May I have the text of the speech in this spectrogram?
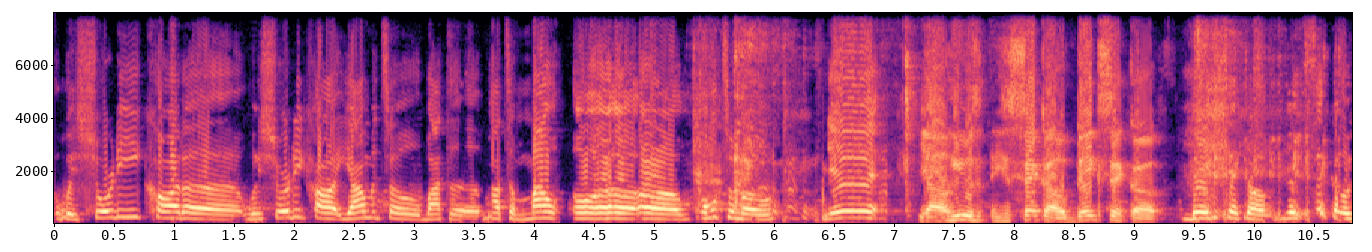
when Shorty caught uh when Shorty caught Yamato about to about to mount uh, uh Ultimo, Yeah. Yo, he was he's sicko, big sicko. big sicko, big sicko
